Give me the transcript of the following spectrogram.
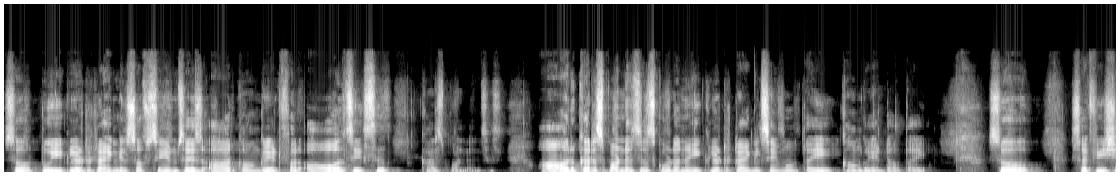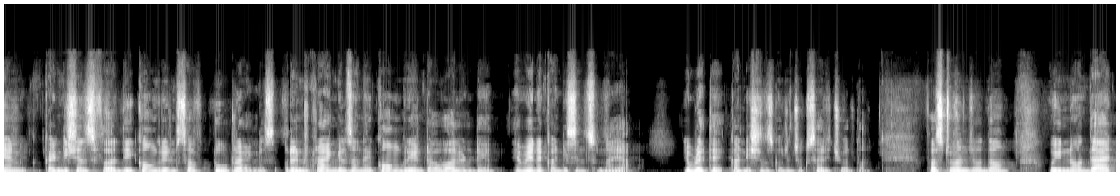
So two equilateral triangles of same size are congruent for all six correspondences. ఆరు కరస్పాండెన్సెస్ కూడాను ఈక్యులేటర్ ట్రయాంగిల్స్ ఏమవుతాయి? కాంగ్రియంట్ అవుతాయి. So sufficient conditions for the congruence of two triangles. రెండు ట్రయాంగిల్స్ అనేవి కాంగ్రియంట్ అవ్వాలంటే ఏమైనా కండిషన్స్ ఉన్నాయా? ఇప్పుడైతే కండిషన్స్ గురించి ఒకసారి చూద్దాం. ఫస్ట్ వన్ చూద్దాం. We know that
